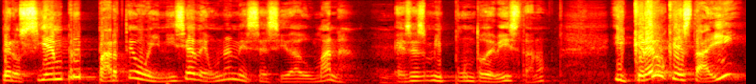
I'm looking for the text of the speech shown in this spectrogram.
pero siempre parte o inicia de una necesidad humana. Ese es mi punto de vista, ¿no? Y creo que está ahí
